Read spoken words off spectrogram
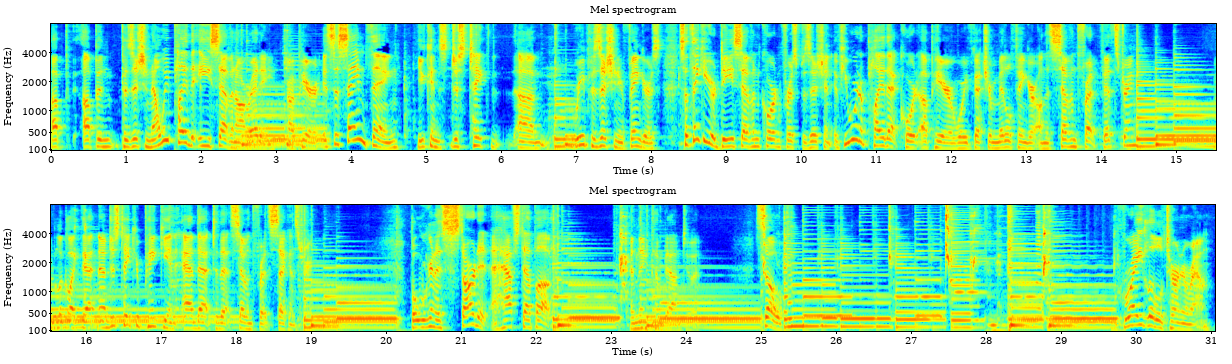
up up in position. Now we played the E7 already up here. It's the same thing. You can just take um, reposition your fingers. So think of your D7 chord in first position. If you were to play that chord up here where you've got your middle finger on the 7th fret 5th string, it would look like that. Now just take your pinky and add that to that 7th fret 2nd string. But we're to start it a half step up and then come down to it. So great little turnaround.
